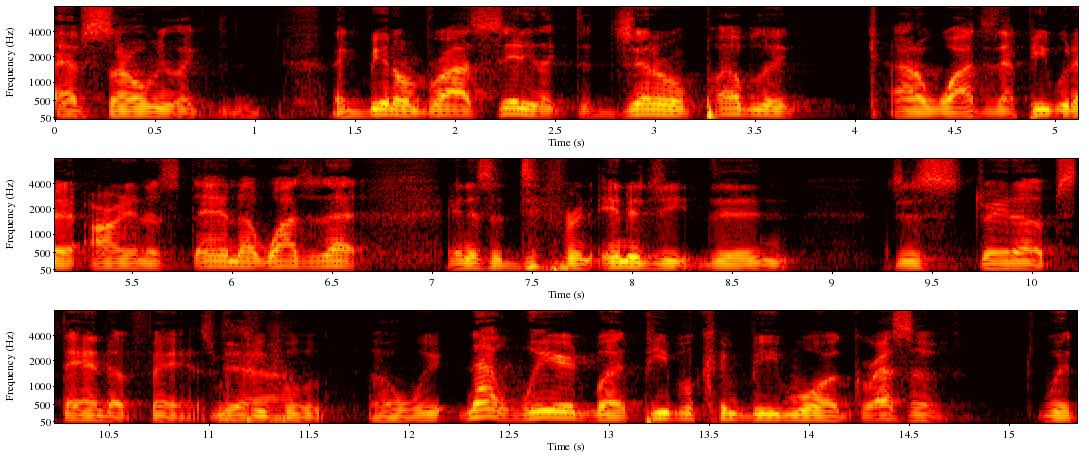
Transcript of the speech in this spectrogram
of have shown me like, like being on Broad City, like the general public kind of watches that. People that aren't in a stand up watches that, and it's a different energy than just straight up stand up fans. Where Yeah. people are weird, not weird, but people can be more aggressive with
